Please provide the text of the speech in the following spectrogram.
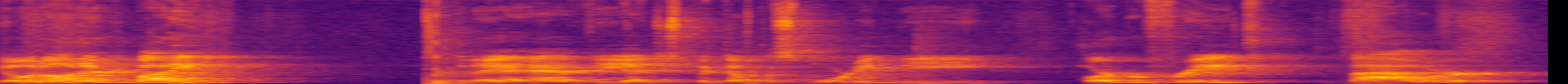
going on, everybody? Today I have the, I just picked up this morning, the Harbor Freight Bauer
